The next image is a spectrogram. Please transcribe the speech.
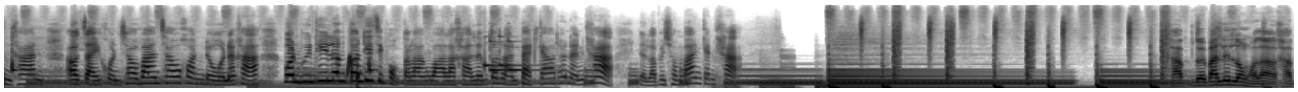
1 คัน เอาใจคนเช่าบ้านเช่าคอนโดนะคะ บนพื้นที่เริ่มต้นที่ 16 ตารางวาราคาเริ่มต้นล้าน89 เท่านั้นค่ะ เดี๋ยวเราไปชมบ้านกันค่ะครับโดยบ้านลื่นลมของเราครับ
